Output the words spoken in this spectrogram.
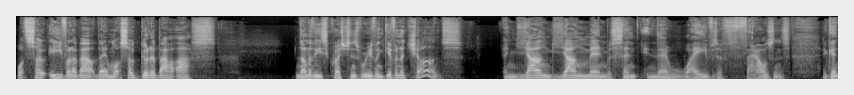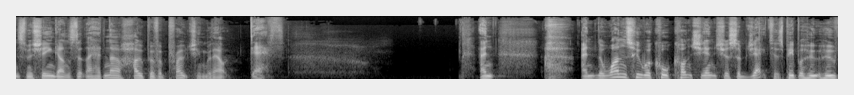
what's so evil about them, what's so good about us. None of these questions were even given a chance. And young, young men were sent in their waves of thousands against machine guns that they had no hope of approaching without death. And and the ones who were called conscientious objectors, people who, who,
